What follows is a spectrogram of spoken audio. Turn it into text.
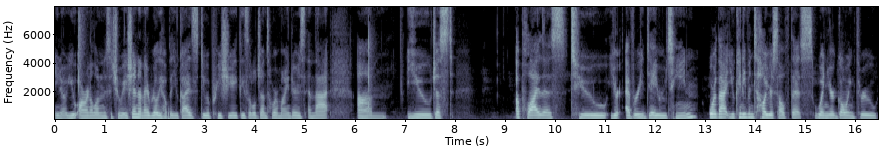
you know, you aren't alone in a situation. And I really hope that you guys do appreciate these little gentle reminders and that um, you just apply this to your everyday routine or that you can even tell yourself this when you're going through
